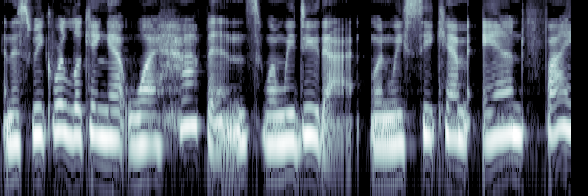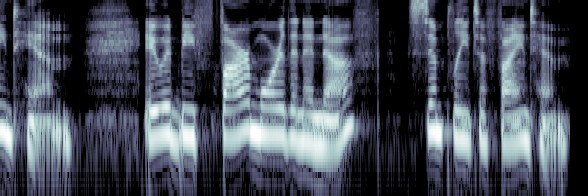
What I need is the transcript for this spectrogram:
And this week we're looking at what happens when we do that, when we seek Him and find Him. It would be far more than enough simply to find Him,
